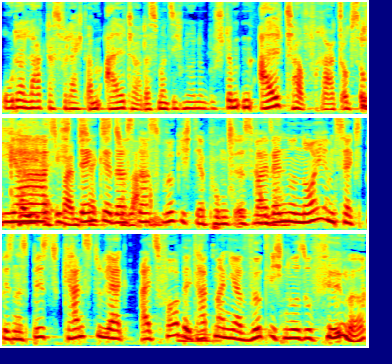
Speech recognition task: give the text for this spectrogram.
Oder lag das vielleicht am Alter, dass man sich nur in einem bestimmten Alter fragt, ob es okay ja, ist, ich beim denke, Sex dass zu lachen? das wirklich der Punkt ist, Kann weil wenn sein. du neu im Sexbusiness bist, kannst du ja als Vorbild hat man ja wirklich nur so Filme.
